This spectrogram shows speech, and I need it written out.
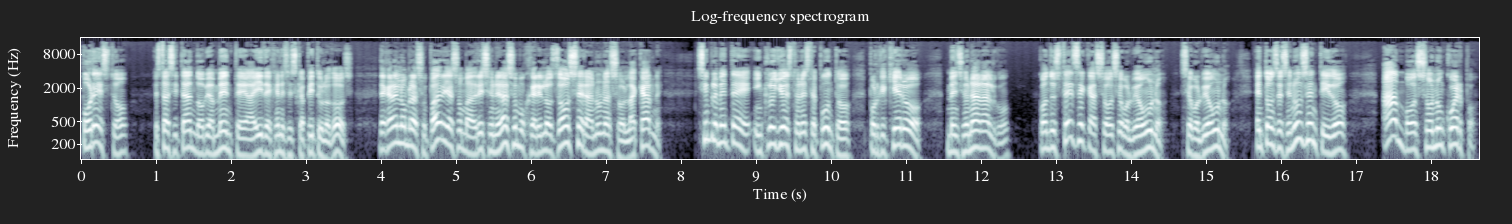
Por esto, está citando obviamente ahí de Génesis capítulo 2. Dejará el hombre a su padre y a su madre y se unirá a su mujer y los dos serán una sola carne. Simplemente incluyo esto en este punto porque quiero mencionar algo. Cuando usted se casó se volvió uno, se volvió uno. Entonces, en un sentido, ambos son un cuerpo.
